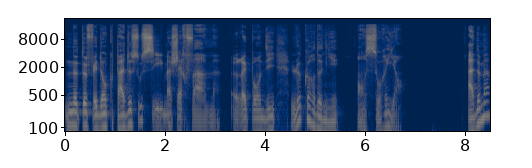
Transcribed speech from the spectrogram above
Ne te fais donc pas de soucis, ma chère femme, répondit le cordonnier en souriant. À demain.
